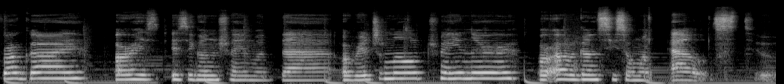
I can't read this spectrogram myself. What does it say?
frog guy? Or is, is he gonna train with the original trainer? Or are we gonna see someone else too?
